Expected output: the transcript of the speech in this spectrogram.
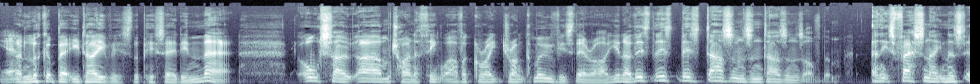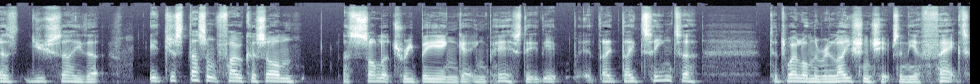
yeah and look at Bette Davis, the pisshead in that. Also, uh, I'm trying to think what other great drunk movies there are. You know, there's there's there's dozens and dozens of them, and it's fascinating as as you say that it just doesn't focus on a solitary being getting pissed. It, it, they they seem to to dwell on the relationships and the effect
